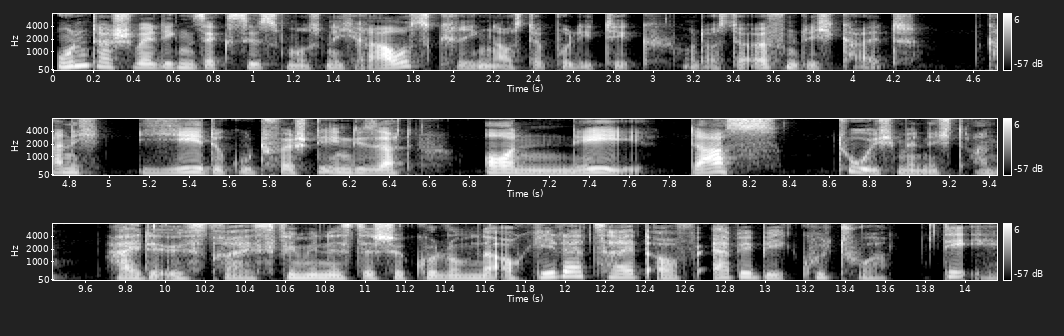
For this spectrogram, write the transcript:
unterschwelligen Sexismus nicht rauskriegen aus der Politik und aus der Öffentlichkeit, kann ich jede gut verstehen, die sagt, oh nee, das tue ich mir nicht an. Heide Österreichs feministische Kolumne auch jederzeit auf rbbkultur.de.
